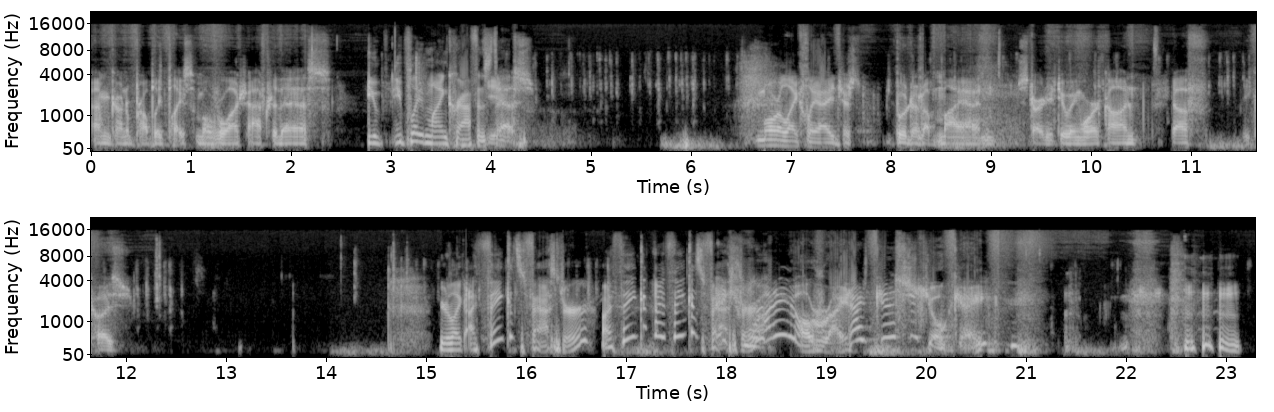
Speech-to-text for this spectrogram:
I'm gonna probably play some Overwatch after this. you you played Minecraft instead. Yes. More likely I just booted up Maya and started doing work on stuff because You're like, I think it's faster. I think I think it's faster. Running all right. I guess it's okay.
